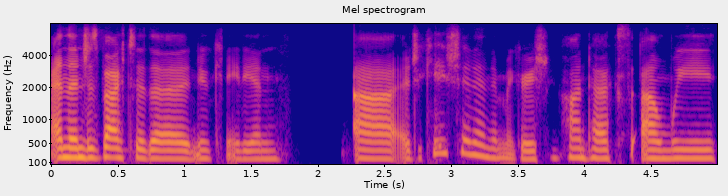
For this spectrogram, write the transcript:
And then just back to the new Canadian uh, education and immigration context, um, we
